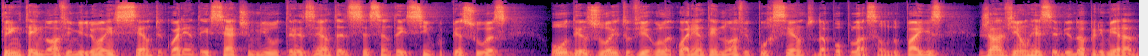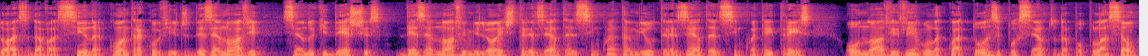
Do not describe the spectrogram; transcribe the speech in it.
39.147.365 pessoas, ou 18,49% da população do país, já haviam recebido a primeira dose da vacina contra a Covid-19, sendo que destes, 19.350.353 ou 9,14% da população,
